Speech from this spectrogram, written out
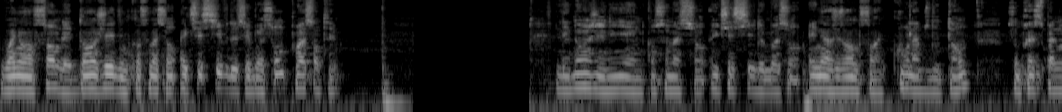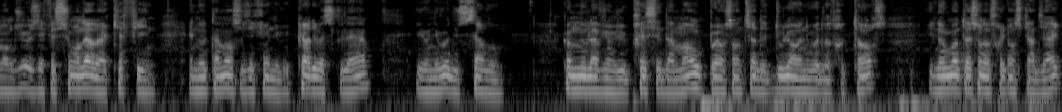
voyons ensemble les dangers d'une consommation excessive de ces boissons pour la santé. Les dangers liés à une consommation excessive de boissons énergisantes sur un court laps de temps sont principalement dus aux effets secondaires de la caféine, et notamment ses effets au niveau cardiovasculaire et au niveau du cerveau. Comme nous l'avions vu précédemment, vous pouvez ressentir des douleurs au niveau de votre torse, une augmentation de votre fréquence cardiaque,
